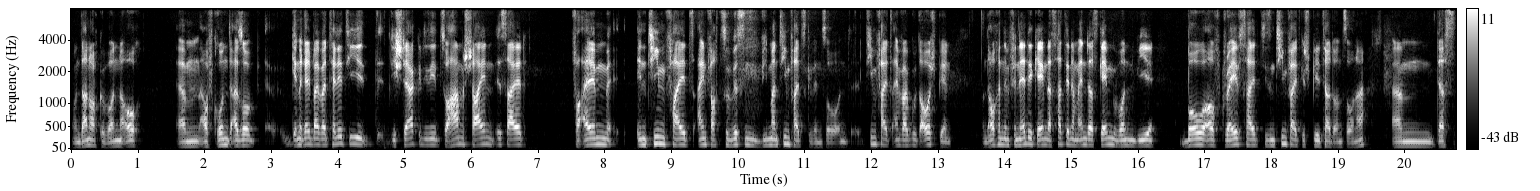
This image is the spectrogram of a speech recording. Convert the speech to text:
und dann noch gewonnen, auch ähm, aufgrund, also generell bei Vitality, die Stärke, die sie zu haben scheinen, ist halt vor allem in Teamfights einfach zu wissen, wie man Teamfights gewinnt so und Teamfights einfach gut ausspielen. Und auch in dem Fnatic Game, das hat den am Ende das Game gewonnen, wie Bo auf Graves halt diesen Teamfight gespielt hat und so, ne? Ähm, das,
